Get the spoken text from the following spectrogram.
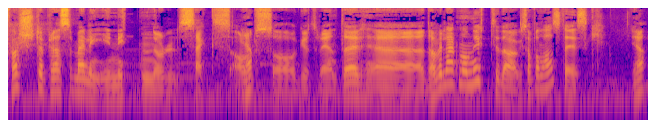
Første pressemelding i 1906, altså, gutter og jenter. Eh, da har vi lært noe nytt i dag. Så fantastisk. Ja.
